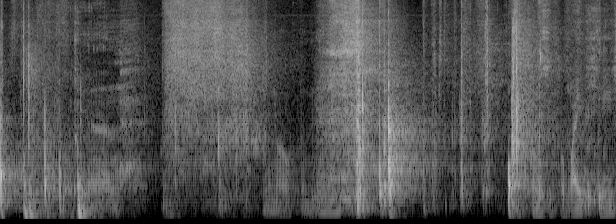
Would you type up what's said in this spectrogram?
And open this. Comes with the white. And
